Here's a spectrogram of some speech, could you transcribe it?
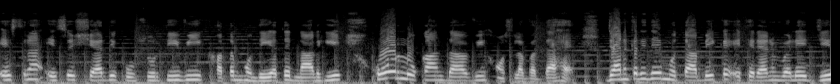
ਇਸ ਤਰ੍ਹਾਂ ਇਸ ਸ਼ਹਿਰ ਦੀ ਖੂਬਸੂਰਤੀ ਵੀ ਖਤਮ ਹੁੰਦੀ ਹੈ ਤੇ ਨਾਲ ਹੀ ਹੋਰ ਲੋਕਾਂ ਦਾ ਵੀ ਹੌਸਲਾ ਵੱਧਦਾ ਹੈ। ਜਾਣਕਾਰੀ ਦੇ ਮੁਤਾਬਿਕ ਇੱਥੇ ਰਹਿਣ ਵਾਲੇ ਜਿਸ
